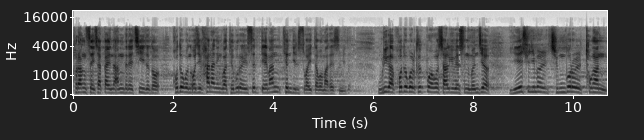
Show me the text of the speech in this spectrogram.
프랑스의 작가인 앙드레 지이드도 고독은 오직 하나님과 더불어 있을 때만 견딜 수가 있다고 말했습니다. 우리가 고독을 극복하고 살기 위해서는 먼저 예수님을 증보를 통한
